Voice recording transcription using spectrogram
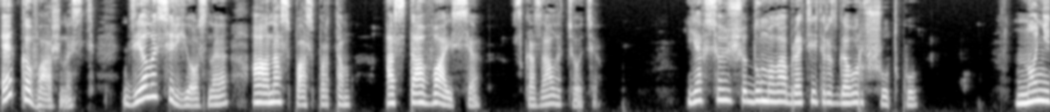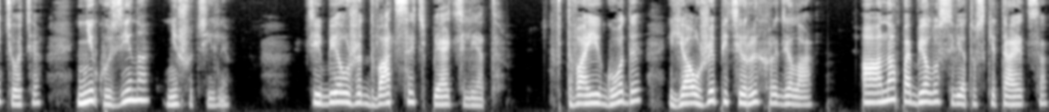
Эко-важность. Дело серьезное, а она с паспортом. «Оставайся», — сказала тетя. Я все еще думала обратить разговор в шутку. Но ни тетя, ни кузина не шутили. Тебе уже двадцать пять лет. В твои годы я уже пятерых родила, а она по белу свету скитается.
